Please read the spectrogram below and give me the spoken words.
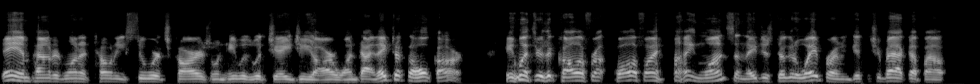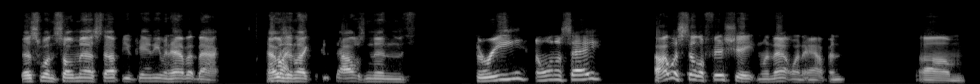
they impounded one of Tony Stewart's cars when he was with JGR one time. They took the whole car. He went through the qualif- qualifying line once, and they just took it away from him and get your backup out. This one's so messed up you can't even have it back. That was in like 2003, I want to say. I was still officiating when that one happened. Um,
